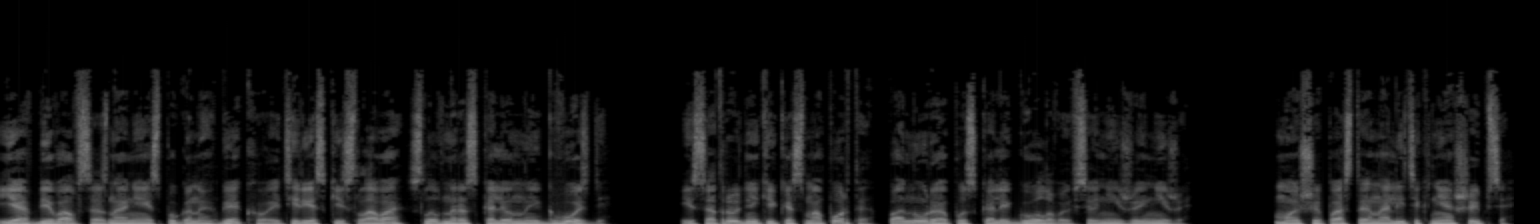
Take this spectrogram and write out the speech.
Я вбивал в сознание испуганных Гекхо эти резкие слова, словно раскаленные гвозди. И сотрудники космопорта понуро опускали головы все ниже и ниже. Мой шипастый аналитик не ошибся.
